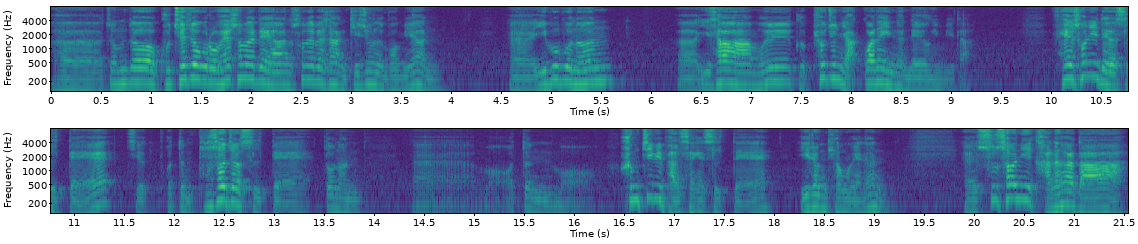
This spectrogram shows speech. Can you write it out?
어, 좀더 구체적으로 훼손에 대한 손해배상 기준을 보면 에, 이 부분은 어, 이사함을 그 표준 약관에 있는 내용입니다. 훼손이 되었을 때, 즉 어떤 부서졌을 때 또는 에, 뭐 어떤 뭐 흠집이 발생했을 때 이런 경우에는 에, 수선이 가능하다,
